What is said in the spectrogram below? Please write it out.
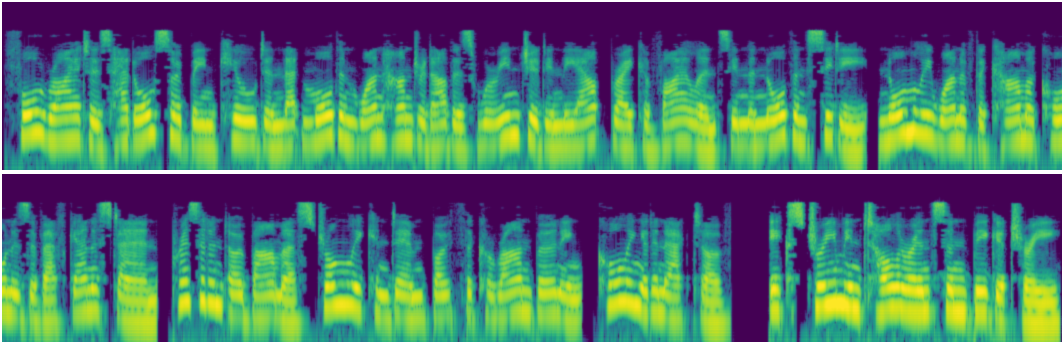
four rioters had also been killed and that more than 100 others were injured in the outbreak of violence in the northern city, normally one of the calmer corners of Afghanistan. President Obama strongly condemned both the Quran burning, calling it an act of extreme intolerance and bigotry,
